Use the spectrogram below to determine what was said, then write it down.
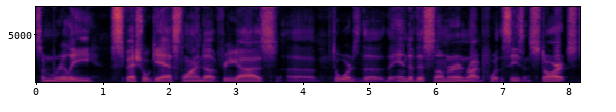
some really special guests lined up for you guys uh, towards the, the end of this summer and right before the season starts.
